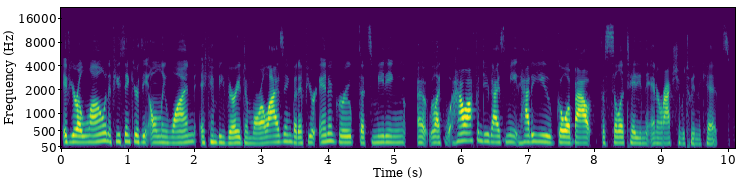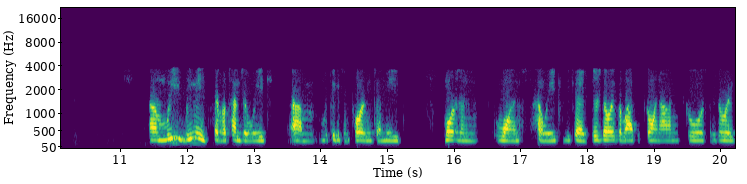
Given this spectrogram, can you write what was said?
if you're alone, if you think you're the only one, it can be very demoralizing. But if you're in a group that's meeting, uh, like how often do you guys meet? How do you go about facilitating the interaction between the kids? Um, we we meet several times a week. Um, we think it's important to meet more than once a week because there's always a lot that's going on in schools. There's always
